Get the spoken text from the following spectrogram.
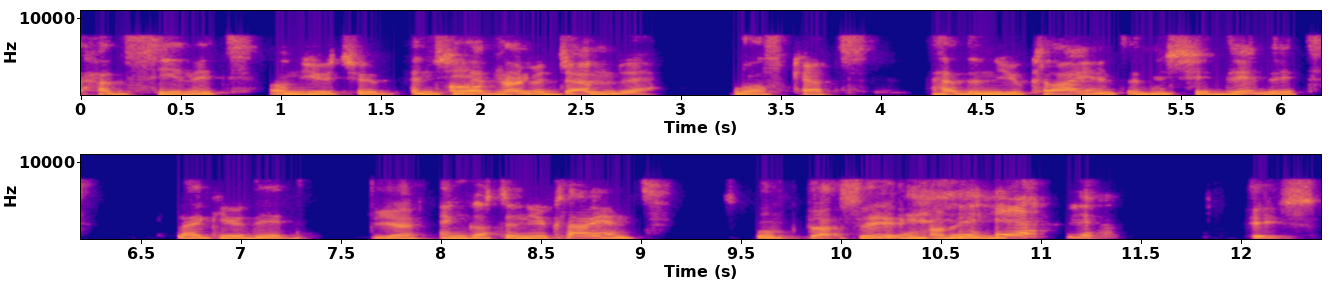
had seen it on YouTube, and she had never done the wolf cut. Had a new client, and she did it like you did, Yeah. and got a new client. Well, that's it. I mean, yeah, yeah, it's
